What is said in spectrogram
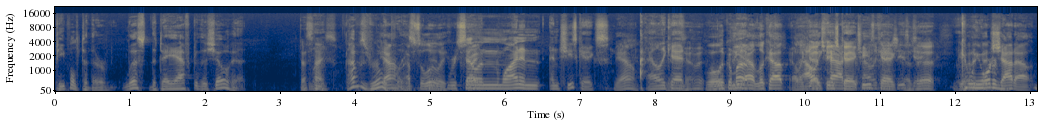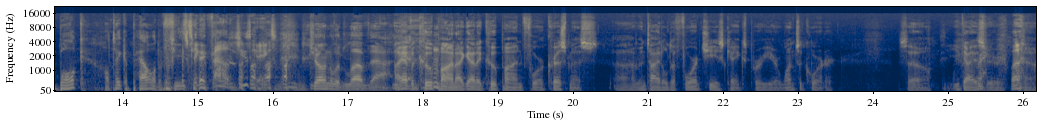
people to their list the day after the show hit. That's nice. That was really Yeah, pleased. absolutely. We're Great. selling wine and, and cheesecakes. Yeah. Alley Cat. Well, look them up. yeah, up. look out. Alley Alley Cat cheesecake. cheesecake. That's it. Give Can it a we good order shout out? bulk? I'll take a pallet of cheesecake. cheesecakes. Joan would love that. I have a coupon. I got a coupon for Christmas. Uh, I'm entitled to four cheesecakes per year, once a quarter. So you guys are, you know,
